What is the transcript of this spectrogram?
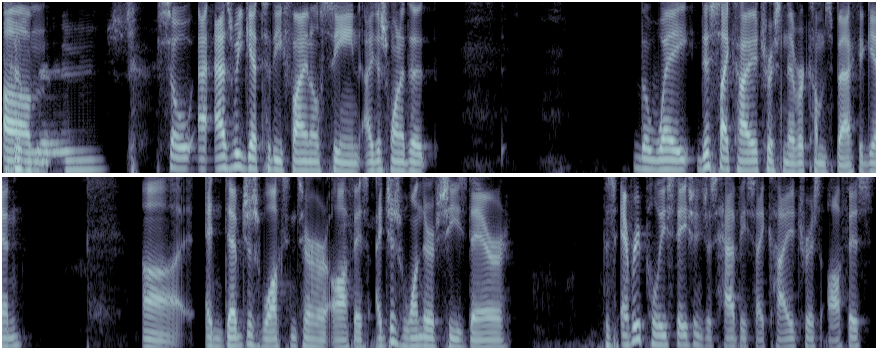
Um, so a- as we get to the final scene, I just wanted to the way this psychiatrist never comes back again. Uh, and Deb just walks into her office. I just wonder if she's there. Does every police station just have a psychiatrist office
